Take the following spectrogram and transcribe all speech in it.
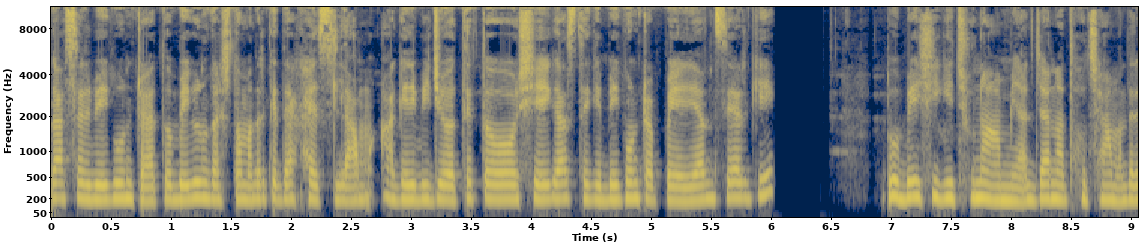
গাছের বেগুনটা, তো বেগুন গাছ তো আমাদেরকে দেখাইছিলাম আগের ভিডিওতে, তো সেই গাছ থেকে বেগুনটা পেয়ে আনছে আর কি। তো বেশি কিছু না, আমি আর জানাত হচ্ছে আমাদের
